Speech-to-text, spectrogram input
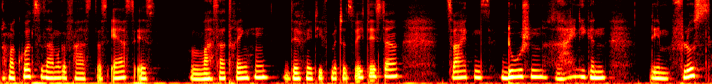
nochmal kurz zusammengefasst. Das erste ist Wasser trinken, definitiv mit das Wichtigste. Zweitens duschen, reinigen, dem Fluss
